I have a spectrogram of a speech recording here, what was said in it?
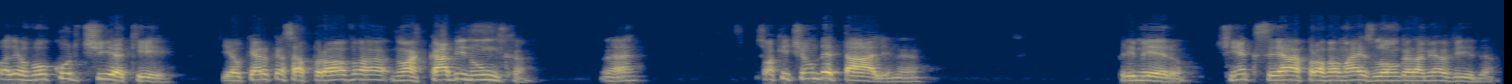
Falei, eu vou curtir aqui e eu quero que essa prova não acabe nunca, né? Só que tinha um detalhe, né? Primeiro, tinha que ser a prova mais longa da minha vida.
